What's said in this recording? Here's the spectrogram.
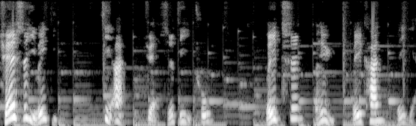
泉石以为底，近岸卷石底已出，为吃为鱼为堪为盐。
